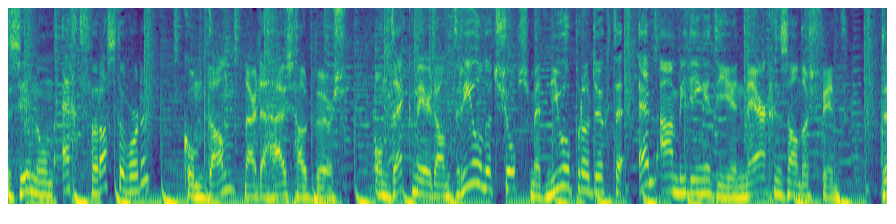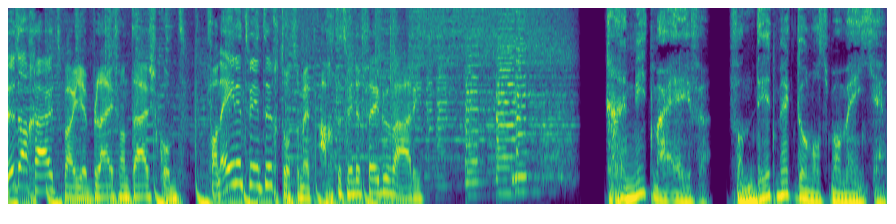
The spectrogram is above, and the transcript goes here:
Zin om echt verrast te worden? Kom dan naar de huishoudbeurs. Ontdek meer dan 300 shops met nieuwe producten en aanbiedingen die je nergens anders vindt. De dag uit waar je blij van thuis komt. Van 21 tot en met 28 februari. Geniet maar even van dit McDonald's momentje.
